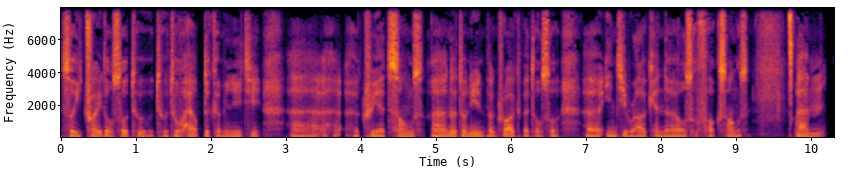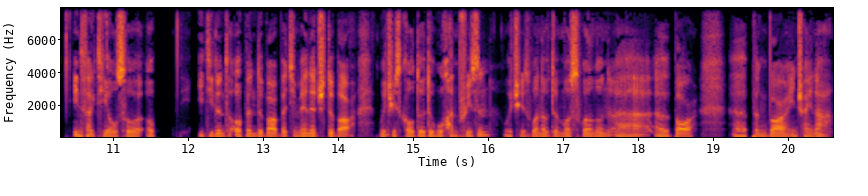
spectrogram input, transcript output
So he tried also to to to help the community uh, uh, create songs, uh, not only in punk rock but also uh, indie rock and uh, also folk songs. Um, in fact, he also op- he didn't open the bar, but he managed the bar, which is called the, the Wuhan Prison, which is one of the most well-known uh, bar punk bar in China.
